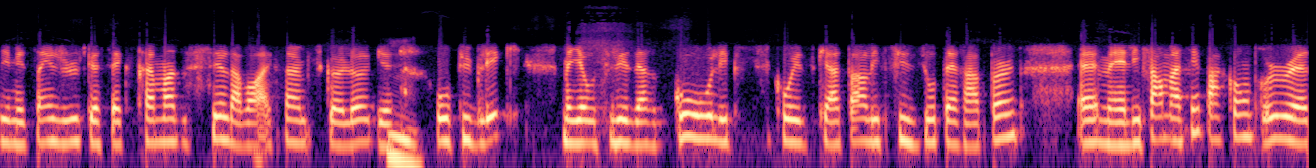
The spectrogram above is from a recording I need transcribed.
des médecins jugent que c'est extrêmement difficile d'avoir accès à un psychologue hmm. au public. Mais il y a aussi les ergots, les psychoéducateurs, les physiothérapeutes. Euh, mais les pharmaciens, par contre, eux, euh,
